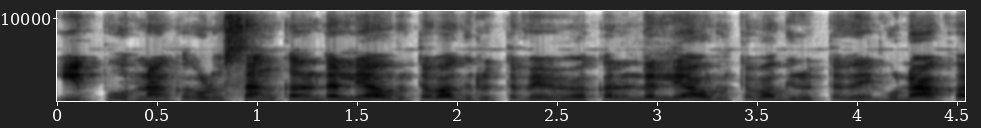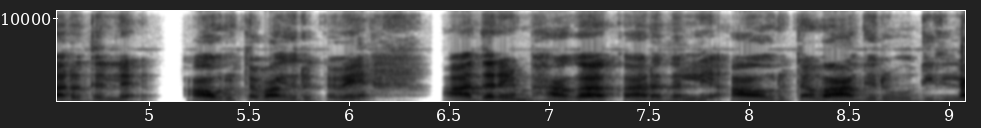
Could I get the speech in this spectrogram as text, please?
ಈ ಪೂರ್ಣಾಂಕಗಳು ಸಂಕಲನದಲ್ಲಿ ಆವೃತವಾಗಿರುತ್ತವೆ, ವ್ಯವಕಲನದಲ್ಲಿ ಆವೃತವಾಗಿರುತ್ತವೆ, ಗುಣಾಕಾರದಲ್ಲಿ ಆವೃತವಾಗಿರುತ್ತವೆ, ಆದರೆ ಭಾಗಾಕಾರದಲ್ಲಿ ಆವೃತವಾಗಿರುವುದಿಲ್ಲ.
